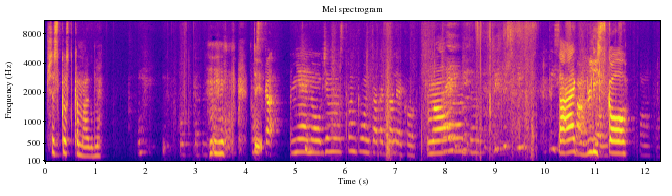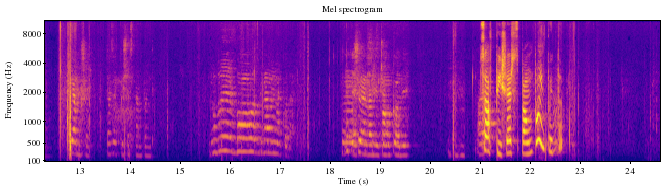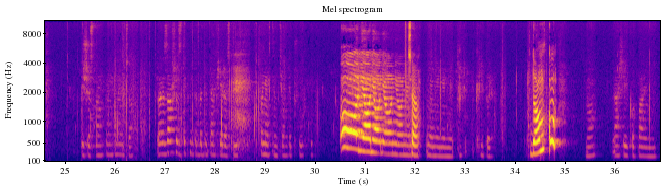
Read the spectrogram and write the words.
Przez kostka magmy. Kostka ten. Ty. Kostka. Nie no, gdzie mam spawn pointa tak daleko? No, Ej, wy- byś tu spi- pisał tak spam blisko. Ja muszę. Teraz jak piszę spawn point. Gruby, bo gramy na kodach. To Ja też Nauczyłem piszę spawn point. kody. Co wpiszesz? Spawn point? Powiedz To... Piszę spawn point, no i co? Że jak zawsze zdechnę, to będę tam się raspił. Bo nie chcę ciągle przy łóżku. O nie, o nie, o nie, o nie, o nie. Co? Nie, nie, nie, nie. Creeper. W domku? No, w naszej kopalni.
